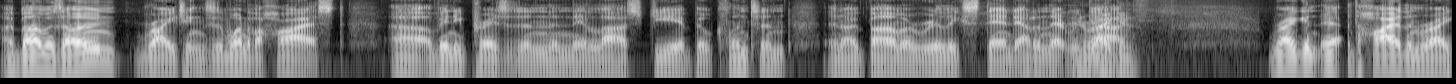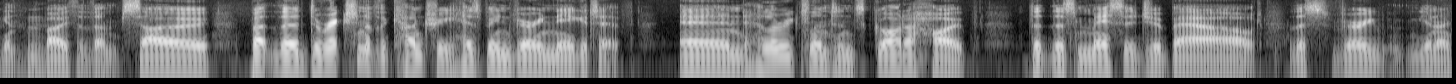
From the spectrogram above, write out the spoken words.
Obama's own ratings are one of the highest uh, of any president in their last year. Bill Clinton and Obama really stand out in that and regard. Reagan. Reagan, uh, higher than Reagan, hmm. both of them. So, but the direction of the country has been very negative, and Hillary Clinton's got to hope that this message about this very, you know,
